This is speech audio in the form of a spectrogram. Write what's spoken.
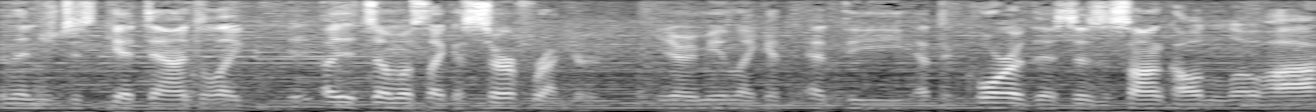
and then you just get down to like it's almost like a surf record. You know what I mean? Like at, at the at the core of this is a song called Aloha,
